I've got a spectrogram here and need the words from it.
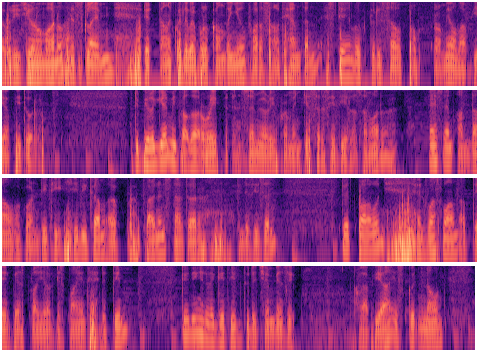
Fabrizio Romano has claimed that talk with Liverpool continue for Southampton as they look to resolve Romeo Lavia Pitur. The Belgian midfielder arrived at January from Manchester City last summer as an unknown quantity. He became a permanent starter in the season that followed and was one of their best players despite the team getting relegated to the championship. Lavia is good known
